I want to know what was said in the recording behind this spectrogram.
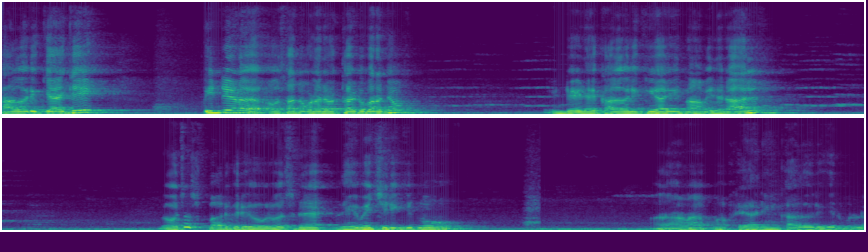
കാതോലിക്കാക്കി. പിന്നീട് അവസാനം വളരെ വ്യക്തമായിട്ട് പറഞ്ഞു ഇന്ത്യയുടെ കാതോലിക്കയായി നാം ഇതിനാൽ ജോസഫ് മാർഗരികോസിനെ നിയമിച്ചിരിക്കുന്നു. അതാണ് മഫ്രിയാനിയും കാതോലിക്കുമുള്ള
